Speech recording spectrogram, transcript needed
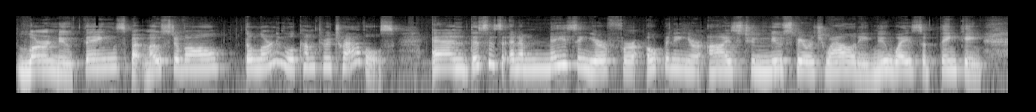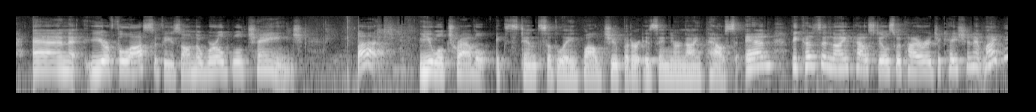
learn new things, but most of all, the learning will come through travels. And this is an amazing year for opening your eyes to new spirituality, new ways of thinking, and your philosophies on the world will change. But you will travel extensively while Jupiter is in your ninth house. And because the ninth house deals with higher education, it might be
